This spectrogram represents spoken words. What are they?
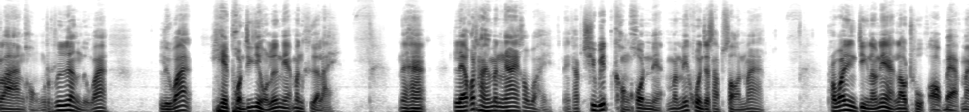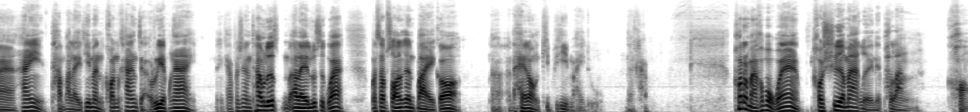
กลางของเรื่องหรือว่า หรือว่าเหตุผลจริง ๆ ของเรื่องนี้มันคืออะไรนะฮะแล้วก็ทำให้มันง่ายเข้าไว้นะครับ ชีวิตของคนเนี่ยมันไม่ควรจะซับซ้อนมาก เพราะว่าจริง ๆ แล้วเนี่ยเราถูกออกแบบมาให้ทำอะไรที่มันค่อนข้างจะเรียบง่ายนะครับ เพราะฉะนั้นถ้ารู้อะไรรู้สึกว่ามันซับซ้อนเกินไปก็ให้ลองคิดวิธีใหม่ดูนะครับ ข้อต่อมาเขาบอกว่าเขาเชื่อมากเลยในพลังของ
